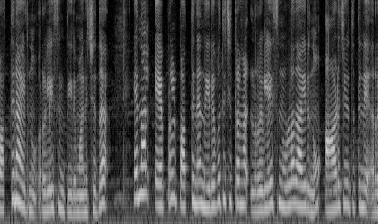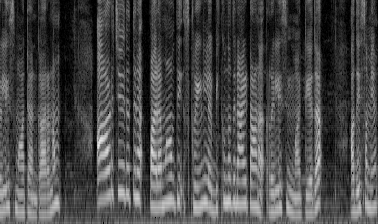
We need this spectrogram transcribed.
പത്തിനായിരുന്നു റിലീസിംഗ് തീരുമാനിച്ചത്. എന്നാൽ ഏപ്രിൽ പത്തിന് നിരവധി ചിത്രങ്ങൾ റിലീസിനുള്ളതായിരുന്നു ആടുജീവിതത്തിന്റെ റിലീസ് മാറ്റാൻ കാരണം. ആടുജീവിതത്തിന് പരമാവധി സ്ക്രീൻ ലഭിക്കുന്നതിനായിട്ടാണ് റിലീസിംഗ് മാറ്റിയത്. അതേസമയം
